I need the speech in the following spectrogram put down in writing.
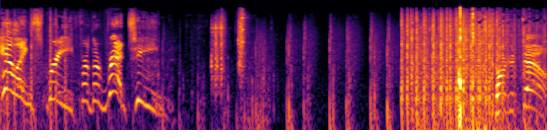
Kill! Killing spree for the red team. Target down!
